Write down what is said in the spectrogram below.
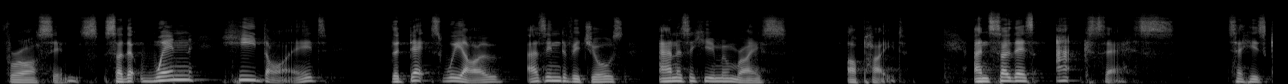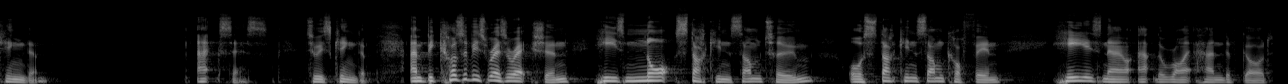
for our sins. So that when he died, the debts we owe as individuals and as a human race are paid. And so there's access to his kingdom. Access to his kingdom. And because of his resurrection, he's not stuck in some tomb or stuck in some coffin. He is now at the right hand of God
